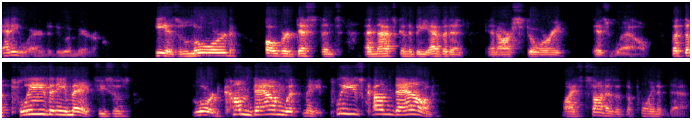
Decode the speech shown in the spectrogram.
anywhere to do a miracle. He is Lord over distance, and that's going to be evident in our story as well. But the plea that he makes, he says, Lord, come down with me. Please come down. My son is at the point of death.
